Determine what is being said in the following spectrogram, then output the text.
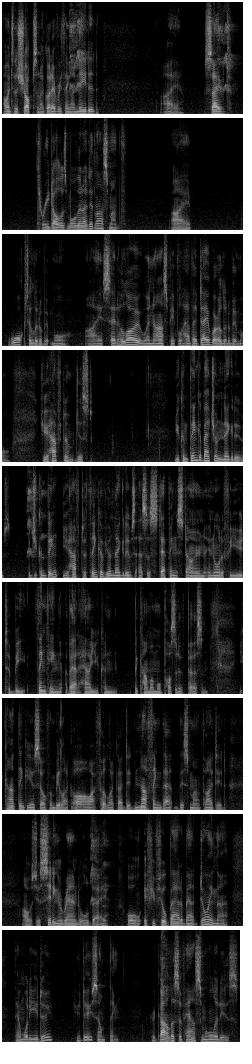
I went to the shops and I got everything I needed. I saved $3 more than I did last month. I walked a little bit more. I said hello and asked people how their day were a little bit more. You have to just you can think about your negatives, but you can think you have to think of your negatives as a stepping stone in order for you to be thinking about how you can become a more positive person. You can't think of yourself and be like, oh, I felt like I did nothing that this month I did. I was just sitting around all day. Or if you feel bad about doing that, then what do you do? You do something, regardless of how small it is.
